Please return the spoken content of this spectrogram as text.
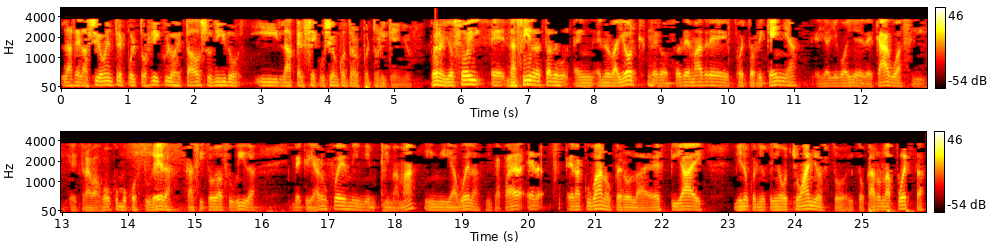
la relación entre Puerto Rico y los Estados Unidos y la persecución contra los puertorriqueños? Bueno, yo soy eh, nacido en, en, Nueva York, pero soy de madre puertorriqueña. Ella llegó ahí de, Caguas y eh, trabajó como costurera casi toda su vida. Me criaron fue mi, mi, mi, mamá y mi abuela. Mi papá era, era cubano, pero la FBI vino cuando yo tenía ocho años, to, tocaron la puerta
